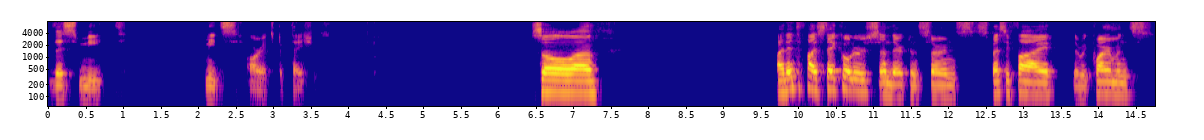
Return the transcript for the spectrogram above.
this meet, meets our expectations. So uh, identify stakeholders and their concerns, specify the requirements,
